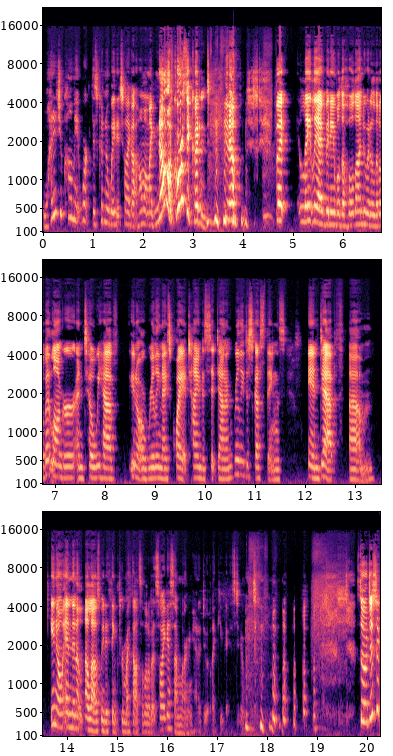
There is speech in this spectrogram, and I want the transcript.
"Why did you call me at work? This couldn't have waited till I got home." I'm like, "No, of course it couldn't." You know, but lately I've been able to hold on to it a little bit longer until we have you know a really nice quiet time to sit down and really discuss things in depth um, you know and then it allows me to think through my thoughts a little bit so i guess i'm learning how to do it like you guys do so just a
